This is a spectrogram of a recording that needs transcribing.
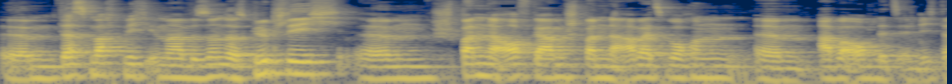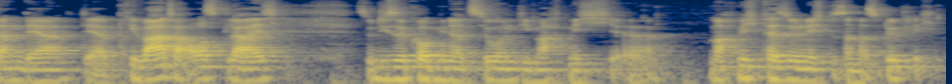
Ähm, das macht mich immer besonders glücklich. Ähm, spannende Aufgaben, spannende Arbeitswochen, ähm, aber auch letztendlich dann der, der private Ausgleich. So diese Kombination, die macht mich, äh, macht mich persönlich besonders glücklich.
